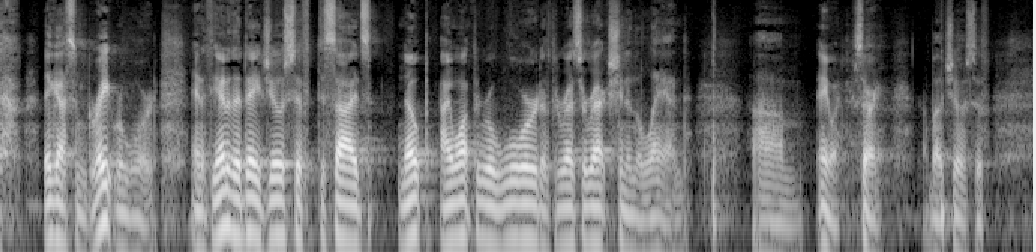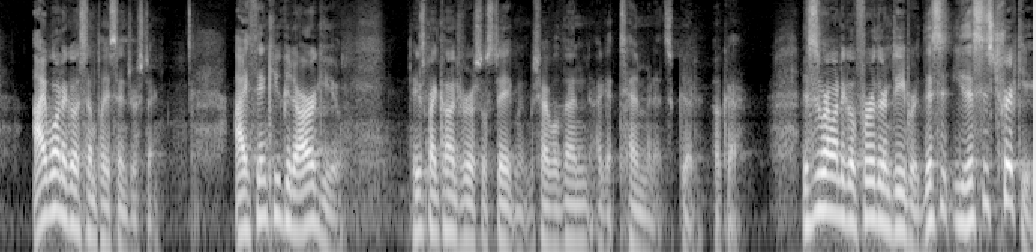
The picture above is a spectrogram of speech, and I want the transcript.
they got some great reward. And at the end of the day, Joseph decides, nope, I want the reward of the resurrection in the land. Um, anyway, sorry about Joseph. I want to go someplace interesting. I think you could argue. Here's my controversial statement, which I will then. I got 10 minutes. Good. Okay. This is where I want to go further and deeper. This is, this is tricky.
